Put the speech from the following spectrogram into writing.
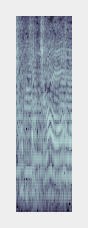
छुप जा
